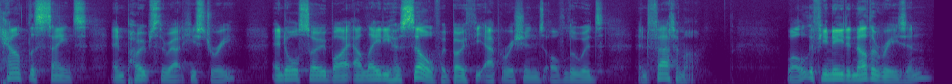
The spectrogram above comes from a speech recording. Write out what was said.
countless saints and popes throughout history, and also by Our Lady herself at both the apparitions of Lourdes and Fatima. Well, if you need another reason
